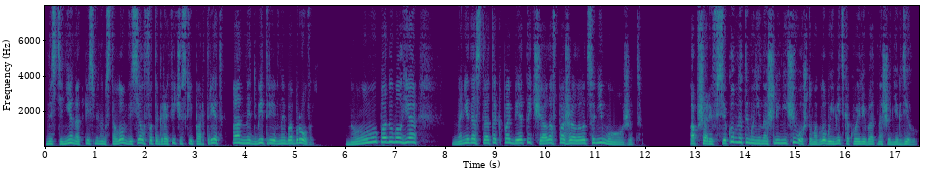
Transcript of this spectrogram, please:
На стене над письменным столом висел фотографический портрет Анны Дмитриевны Бобровой. «Ну, — подумал я, — на недостаток победы Чалов пожаловаться не может». Обшарив все комнаты, мы не нашли ничего, что могло бы иметь какое-либо отношение к делу.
